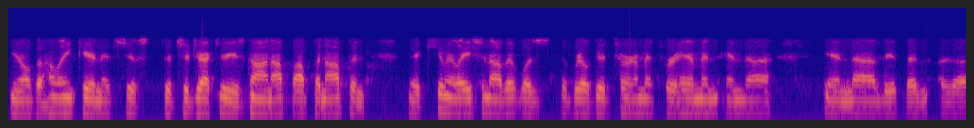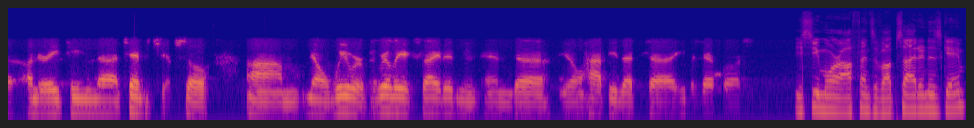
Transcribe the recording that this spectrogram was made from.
you know the Hlinka, and it's just the trajectory has gone up, up and up, and the accumulation of it was a real good tournament for him, and and uh, in uh, the, the the under 18 uh, championship. So um, you know, we were really excited and, and uh, you know, happy that uh, he was there for us. You see more offensive upside in his game?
